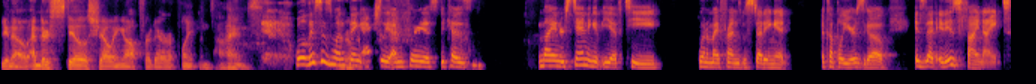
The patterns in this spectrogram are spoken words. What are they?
you know, and they're still showing up for their appointment times. Well, this is one thing actually I'm curious because my understanding of EFT, one of my friends was studying it a couple years ago, is that it is finite.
